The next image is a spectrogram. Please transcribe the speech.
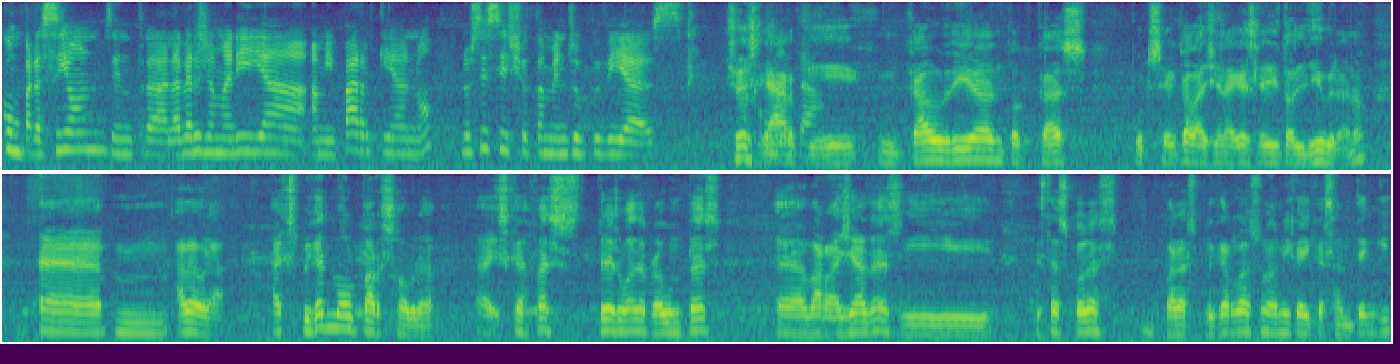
comparacions entre la Verge Maria amb hipàrquia, no? No sé si això també ens ho podies... Això és llarg i caldria, en tot cas, potser que la gent hagués llegit el llibre, no? Eh, mm, a veure, explicat molt per sobre. Eh, és que fas tres o quatre preguntes eh, barrejades i aquestes coses, per explicar-les una mica i que s'entengui,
